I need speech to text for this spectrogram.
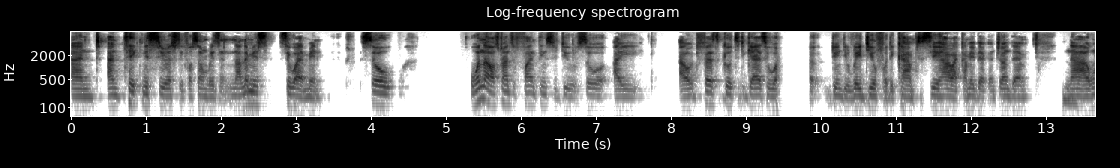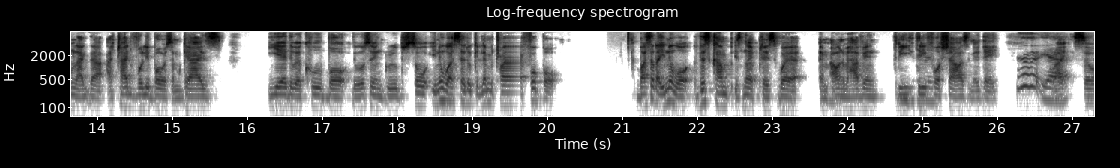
and and take me seriously for some reason. Now let me see what I mean. So when I was trying to find things to do, so I I would first go to the guys who were doing the radio for the camp to see how I can maybe I can join them. Mm-hmm. Nah, I won't like that. I tried volleyball with some guys. Yeah, they were cool, but they were also in groups. So you know what? I said, okay, let me try football. But I said that you know what, this camp is not a place where um, I want to be having three, three, four showers in a day, yeah. right? So,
